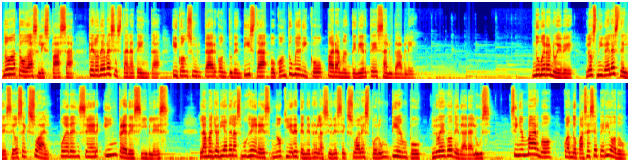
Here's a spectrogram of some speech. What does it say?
No a todas les pasa, pero debes estar atenta y consultar con tu dentista o con tu médico para mantenerte saludable. Número 9. Los niveles del deseo sexual pueden ser impredecibles. La mayoría de las mujeres no quiere tener relaciones sexuales por un tiempo luego de dar a luz. Sin embargo, cuando pasa ese periodo,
